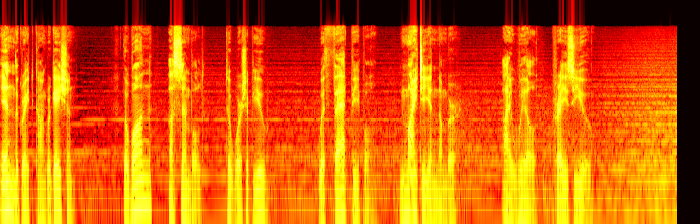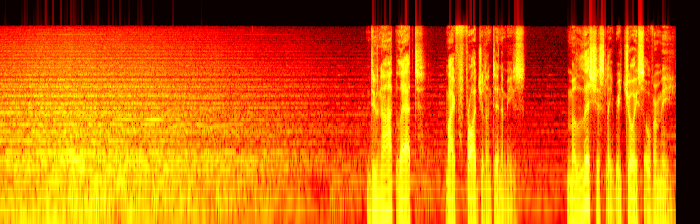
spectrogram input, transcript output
in the great congregation, the one assembled to worship you. With that people, mighty in number, I will praise you. Do not let my fraudulent enemies maliciously rejoice over me,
